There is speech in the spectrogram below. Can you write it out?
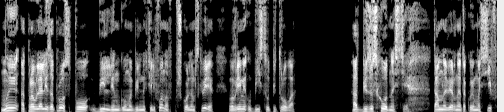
Мы отправляли запрос по биллингу мобильных телефонов в школьном сквере во время убийства Петрова. От безысходности. Там, наверное, такой массив,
